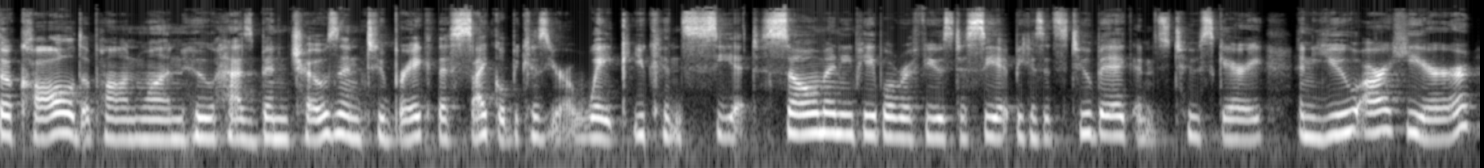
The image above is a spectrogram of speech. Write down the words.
the called upon one who has been chosen to break this cycle because you're awake. You can see it. So many people refuse to see it because it's too big and it's too scary. And you are here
